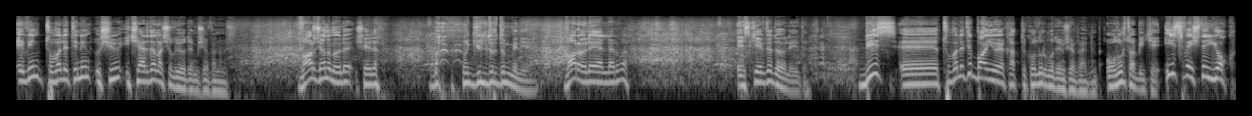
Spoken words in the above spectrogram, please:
evin tuvaletinin ışığı içeriden açılıyor demiş efendimiz. Var canım öyle şeyler. Güldürdün beni ya. Var öyle yerler var. Eski evde de öyleydi. Biz e, tuvaleti banyoya kattık olur mu demiş efendim. Olur tabii ki. İsveç'te yok.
